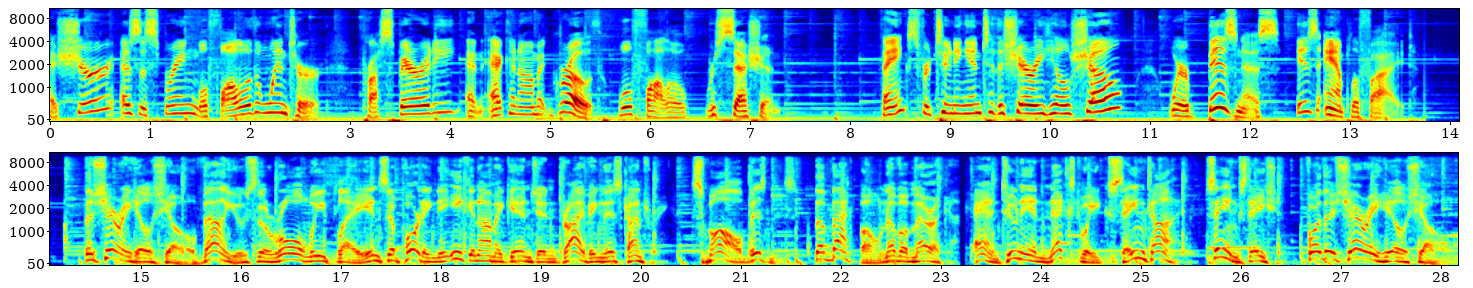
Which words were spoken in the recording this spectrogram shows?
As sure as the spring will follow the winter, prosperity and economic growth will follow recession. Thanks for tuning in to the Sherry Hill Show, where business is amplified. The Sherry Hill Show values the role we play in supporting the economic engine driving this country. Small business, the backbone of America. And tune in next week, same time, same station, for The Sherry Hill Show.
